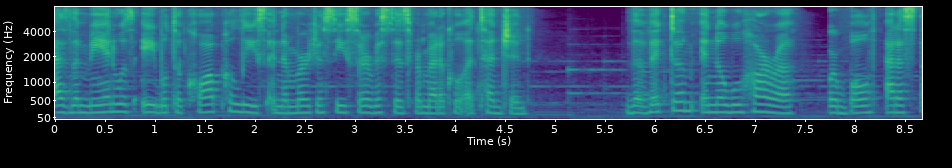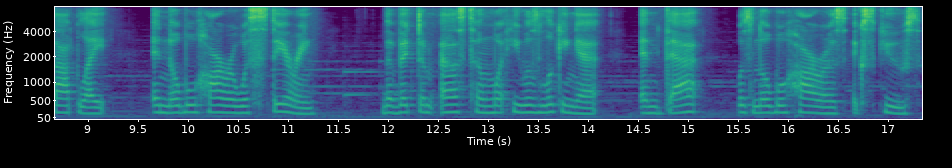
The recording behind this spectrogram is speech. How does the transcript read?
as the man was able to call police and emergency services for medical attention. The victim and Nobuhara were both at a stoplight, and Nobuhara was staring. The victim asked him what he was looking at, and that was Nobuhara's excuse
